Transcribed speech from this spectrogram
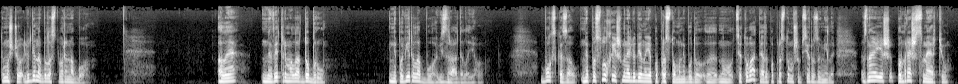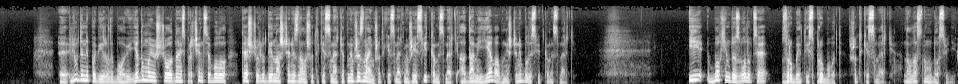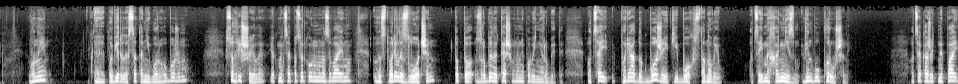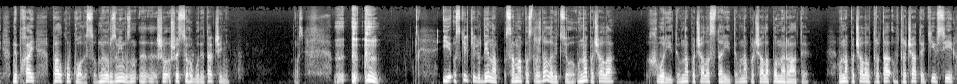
Тому що людина була створена Богом, але не витримала добру і не повірила Богу і зрадила його. Бог сказав: не послухаєш мене, людину, я по-простому не буду е, ну, цитувати, але по-простому, щоб всі розуміли. Знаєш, помреш смертю. Е, Люди не повірили Богові. Я думаю, що одна із причин це було те, що людина ще не знала, що таке смерть. От ми вже знаємо, що таке смерть, ми вже є свідками смерті, а Адам і Єва вони ще не були свідками смерті. І Бог їм дозволив це зробити і спробувати, що таке смерть на власному досвіді. Вони е, повірили сатані ворогу Божому, согрішили, як ми це по-церковному називаємо, е, створили злочин, тобто зробили те, що вони не повинні робити. Оцей порядок Божий, який Бог встановив, оцей механізм, він був порушений. Оце кажуть, не, пай, не пхай палку в колесо. Ми розуміємо, е, що, що з цього буде, так чи ні? Ось. І оскільки людина сама постраждала від цього, вона почала хворіти, вона почала старіти, вона почала помирати, вона почала втрачати ті всі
